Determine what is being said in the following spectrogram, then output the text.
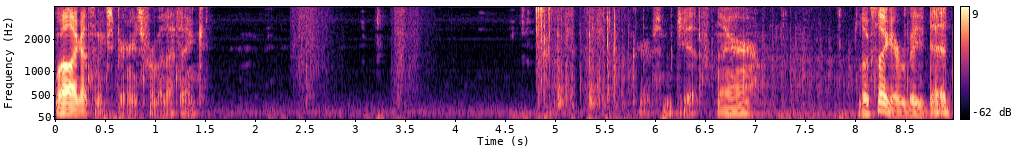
Well, I got some experience from it, I think. Grab some jet from there. Looks like everybody's dead.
